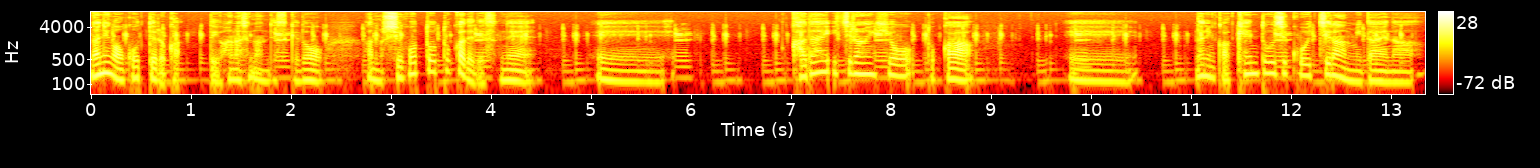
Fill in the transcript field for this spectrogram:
何が起こってるかっていう話なんですけど、あの、仕事とかでですね、えー、課題一覧表とか、えー、何か検討事項一覧みたいな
